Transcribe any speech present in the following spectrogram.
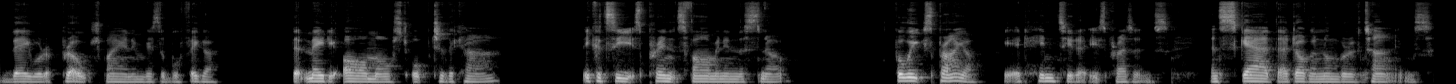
they were approached by an invisible figure that made it almost up to the car. They could see its prints forming in the snow. For weeks prior, it had hinted at its presence and scared their dog a number of times,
